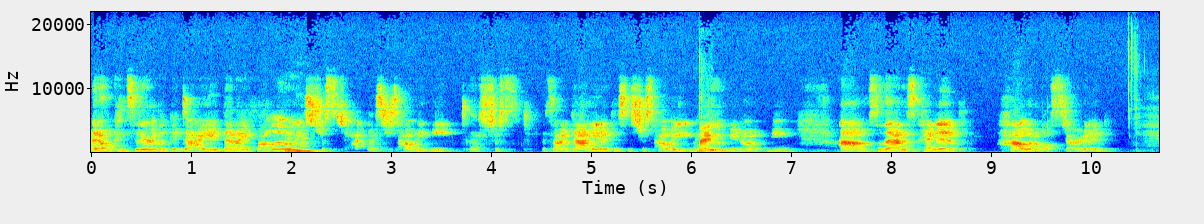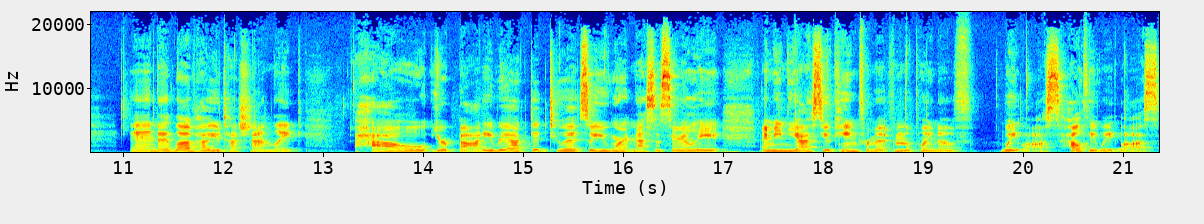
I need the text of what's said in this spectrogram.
I don't consider it like a diet that I follow. Mm-hmm. It's just, that's just how I eat. That's just, it's not a diet. This is just how I eat my right. food. You know what I mean? Um, so that is kind of how it all started. And I love how you touched on like how your body reacted to it. So you weren't necessarily, I mean, yes, you came from it from the point of weight loss, healthy weight loss.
